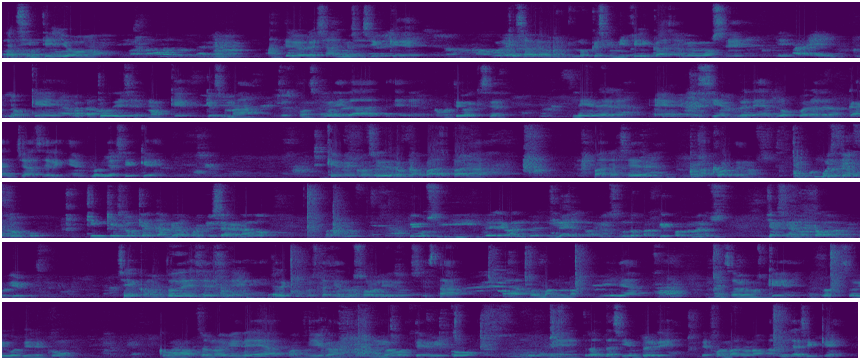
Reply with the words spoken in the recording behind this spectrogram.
el cintillo eh, anteriores años, así que, que sabemos lo que significa, sabemos eh, lo, que, lo que tú dices, ¿no? Que, que es una responsabilidad, eh, como te digo, hay que ser líder eh, siempre dentro, fuera de la cancha, ser ejemplo, y así que, que me considero capaz para, para hacer aporte, ¿no? ¿Cómo está el grupo? ¿Qué, ¿Qué es lo que ha cambiado? Porque se ha ganado partidos consecutivos y elevando el nivel, ¿no? En el segundo partido, por lo menos, ya se ha notado la mejoría está. Sí, como tú dices, eh, el equipo está siendo sólido, se está eh, formando una familia. Sabemos que el profesor igual viene con, con otra nueva idea. Cuando llega un nuevo técnico, eh, trata siempre de, de, formar una familia. Así que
